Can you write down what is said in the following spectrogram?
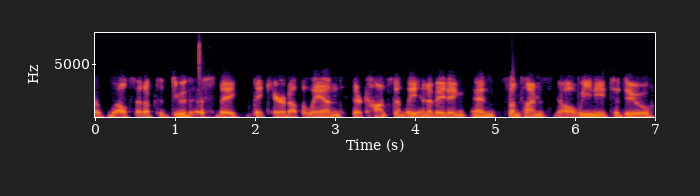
are well set up to do this. They they care about the land, they're constantly innovating. And sometimes all we need to do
